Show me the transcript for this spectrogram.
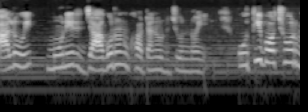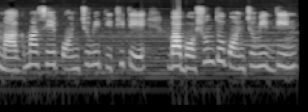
আলোয় মনের জাগরণ ঘটানোর জন্যই। প্রতি বছর মাঘ মাসে পঞ্চমী তিথিতে বা বসন্ত পঞ্চমীর দিন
